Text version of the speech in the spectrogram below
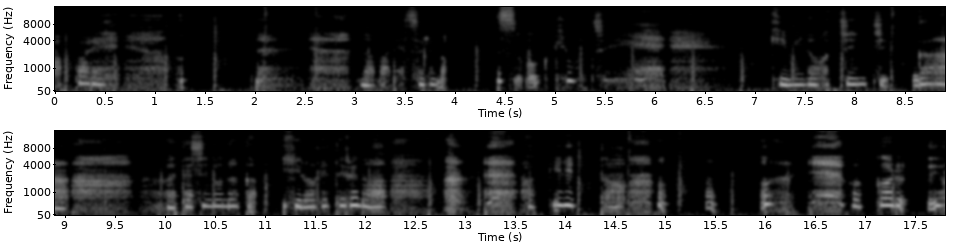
っぱり生でするのすごく気持ちいい君のおちんちんが私の中広げてるの。はっきりと。わかるよ。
